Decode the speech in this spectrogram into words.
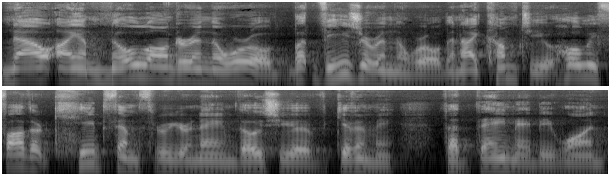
now I am no longer in the world, but these are in the world, and I come to you. Holy Father, keep them through your name, those you have given me, that they may be one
